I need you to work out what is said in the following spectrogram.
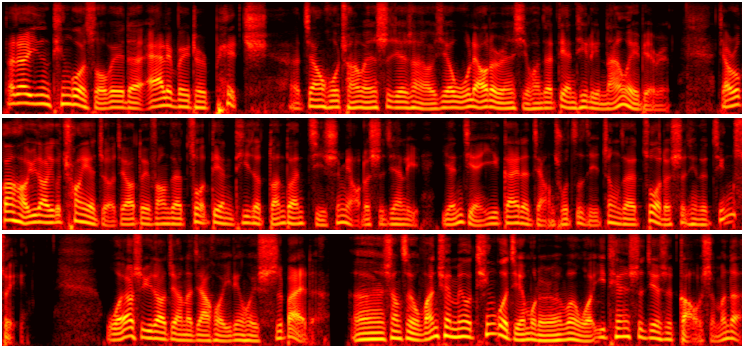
大家一定听过所谓的 elevator pitch。呃，江湖传闻，世界上有一些无聊的人喜欢在电梯里难为别人。假如刚好遇到一个创业者，就要对方在坐电梯这短短几十秒的时间里，言简意赅地讲出自己正在做的事情的精髓。我要是遇到这样的家伙，一定会失败的。嗯，上次有完全没有听过节目的人问我一天世界是搞什么的，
